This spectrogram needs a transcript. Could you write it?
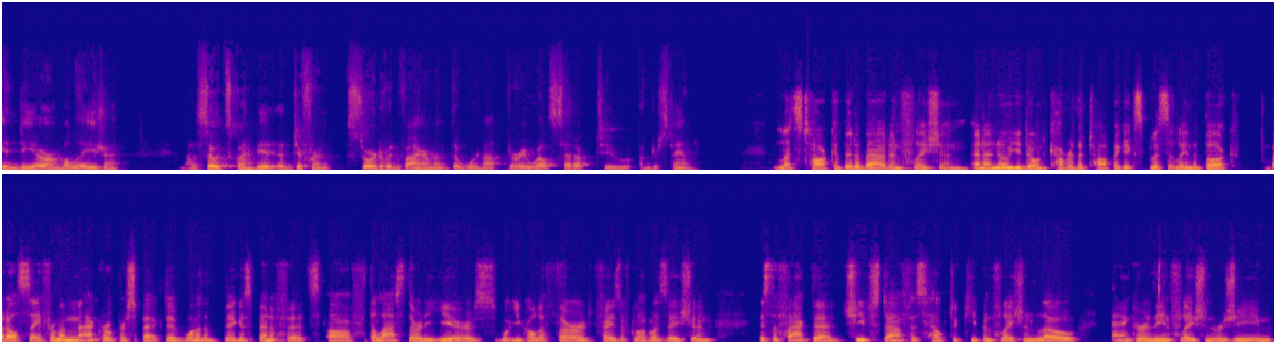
India or Malaysia. Uh, so it's going to be a, a different sort of environment that we're not very well set up to understand. Let's talk a bit about inflation. And I know you don't cover the topic explicitly in the book, but I'll say from a macro perspective, one of the biggest benefits of the last 30 years, what you call the third phase of globalization, is the fact that cheap stuff has helped to keep inflation low, anchor the inflation regime,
